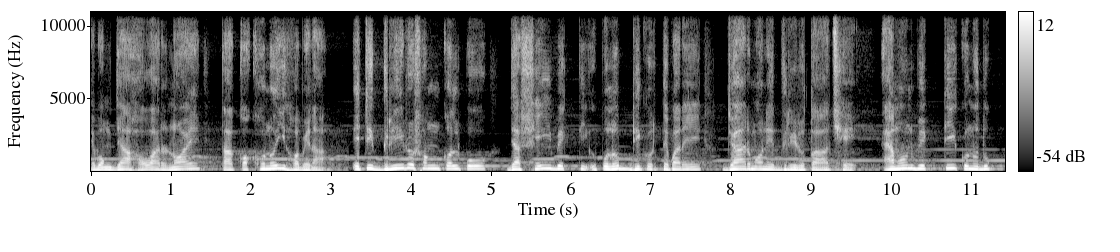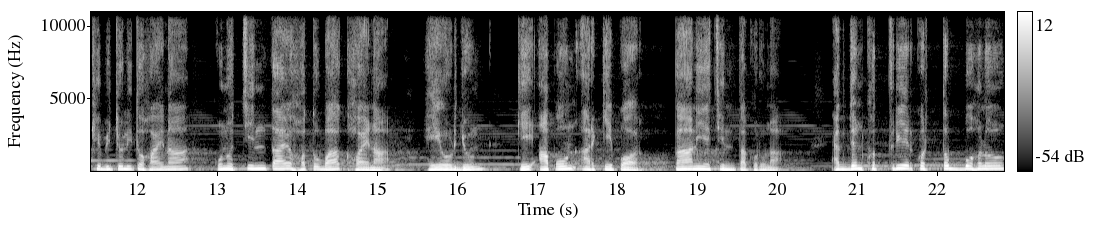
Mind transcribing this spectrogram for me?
এবং যা হওয়ার নয় তা কখনোই হবে না। এটি দৃঢ় সংকল্প যা সেই ব্যক্তি উপলব্ধি করতে পারে যার মনে দৃঢ়তা আছে। এমন ব্যক্তি কোনো দুঃখে বিচলিত হয় না, কোনো চিন্তায় হতবাক হয় না। হে অর্জুন, কে আপন আর কে পর, তা নিয়ে চিন্তা করো না। একজন ক্ষত্রিয়ের কর্তব্য হল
